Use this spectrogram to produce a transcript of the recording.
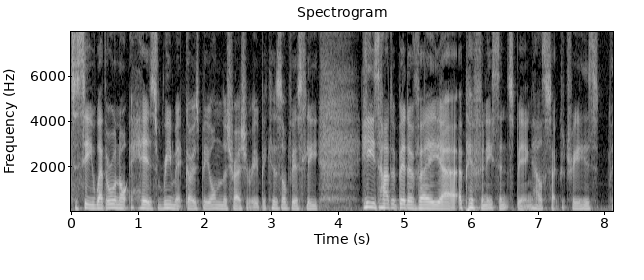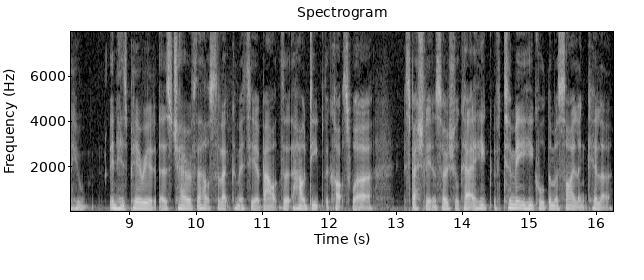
to see whether or not his remit goes beyond the Treasury, because obviously he's had a bit of a uh, epiphany since being health secretary. He's in his period as chair of the Health Select Committee about the, how deep the cuts were. Especially in social care, he to me he called them a silent killer,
